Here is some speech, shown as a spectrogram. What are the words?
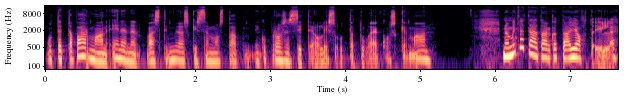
Mutta että varmaan enenevästi myöskin semmoista niin kuin prosessiteollisuutta tulee koskemaan. No mitä tämä tarkoittaa johtajille?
